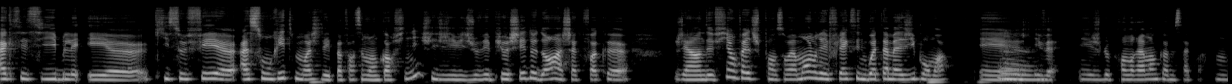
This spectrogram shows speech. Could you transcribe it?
accessible et euh, qui se fait à son rythme. Moi, je ne l'ai pas forcément encore fini. Je, je, vais piocher dedans à chaque fois que j'ai un défi. En fait, je pense vraiment le réflexe, c'est une boîte à magie pour moi. Et mmh. j'y vais. Et je le prends vraiment comme ça, quoi. Mmh.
